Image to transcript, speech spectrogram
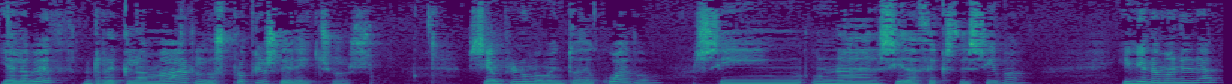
y a la vez reclamar los propios derechos, siempre en un momento adecuado, sin una ansiedad excesiva y de una manera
